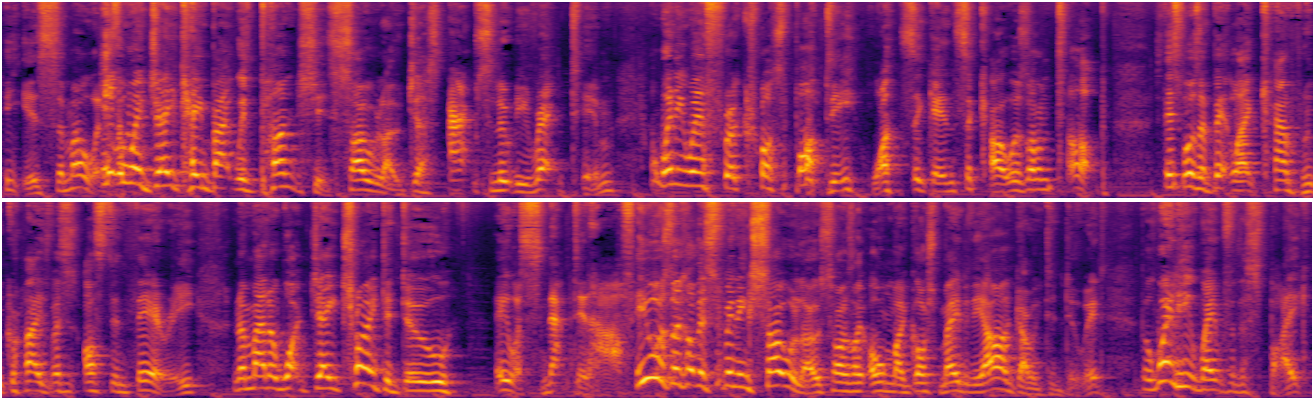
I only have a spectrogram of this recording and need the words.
He is Samoan. Even when Jey came back with punches, Solo just absolutely wrecked him. And when he went for a crossbody, once again, Sikoa was on top. So this was a bit like Cameron Grimes versus Austin Theory. No matter what Jey tried to do, he was snapped in half. He also got the spinning solo, so I was like, oh my gosh, maybe they are going to do it. But when he went for the spike,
